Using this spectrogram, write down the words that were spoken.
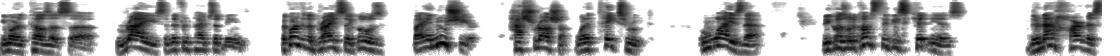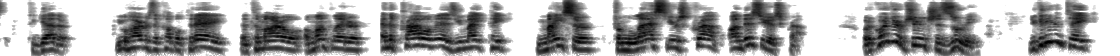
Gemara tells us uh, rice and different types of beans. According to the Brisa, it goes by a new shiur, hashrasha, when it takes root. And why is that? Because when it comes to these kitniyos, they're not harvested together. You harvest a couple today, then tomorrow, a month later, and the problem is you might take miser from last year's crop on this year's crop. But according to Rav Shimon Shazuri, you can even take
